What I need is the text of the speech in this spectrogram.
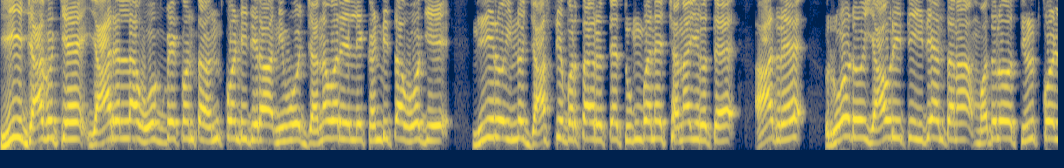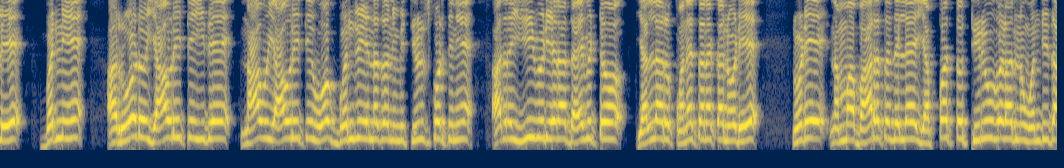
ಈ ಜಾಗಕ್ಕೆ ಯಾರೆಲ್ಲ ಹೋಗ್ಬೇಕು ಅಂತ ಅಂದ್ಕೊಂಡಿದ್ದೀರಾ? ನೀವು ಜನವರಿಯಲ್ಲಿ ಖಂಡಿತ ಹೋಗಿ ನೀರು ಇನ್ನು ಜಾಸ್ತಿ ಬರ್ತಾ ಇರುತ್ತೆ, ತುಂಬಾನೇ ಚೆನ್ನಾಗಿರುತ್ತೆ. ಆದ್ರೆ ರೋಡು ಯಾವ ರೀತಿ ಇದೆ ಅಂತನ ಮೊದಲು ತಿಳಿದುಕೊಳ್ಳಿ ಬನ್ನಿ. ಆ ರೋಡು ಯಾವ ರೀತಿ ಇದೆ, ನಾವು ಯಾವ ರೀತಿ ಹೋಗಿ ಬಂದ್ವಿ ಅನ್ನೋದು ನಿಮಗೆ ತಿಳಿಸ್ಕೊಡ್ತೀನಿ. ಆದ್ರೆ ಈ ವಿಡಿಯೋನ ದಯವಿಟ್ಟು ಎಲ್ಲರೂ ಕೊನೆ ತನಕ ನೋಡಿ. ನೋಡಿ, ನಮ್ಮ ಭಾರತದಲ್ಲೇ ಎಪ್ಪತ್ತು ತಿರುವುಗಳನ್ನು ಹೊಂದಿದ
